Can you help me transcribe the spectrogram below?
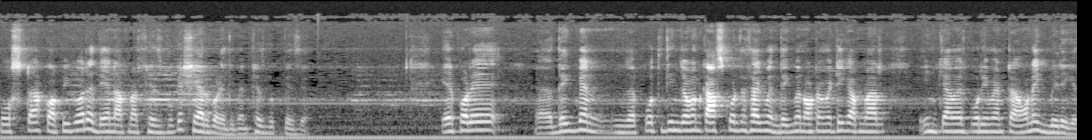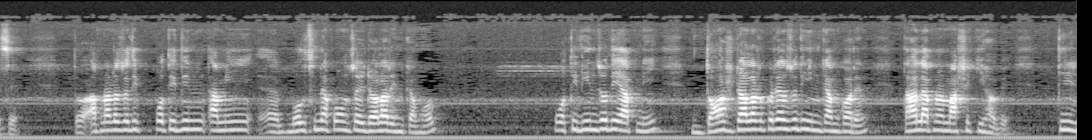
পোস্টটা কপি করে দেন আপনার ফেসবুকে শেয়ার করে দিবেন ফেসবুক পেজে এরপরে দেখবেন প্রতিদিন যখন কাজ করতে থাকবেন, দেখবেন অটোমেটিক আপনার ইনকামের পরিমাণটা অনেক বেড়ে গেছে। তো আপনারা যদি প্রতিদিন আমি বলছি না পঞ্চাশ ডলার ইনকাম হোক, প্রতিদিন যদি আপনি দশ ডলার করেও যদি ইনকাম করেন, তাহলে আপনার মাসে কি হবে? তিরিশ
